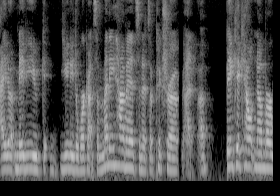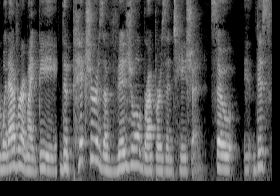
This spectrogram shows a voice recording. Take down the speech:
I don't maybe you you need to work on some money habits and it's a picture of a, a bank account number whatever it might be the picture is a visual representation so this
